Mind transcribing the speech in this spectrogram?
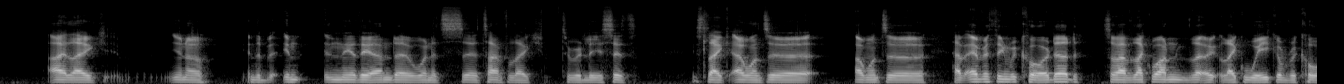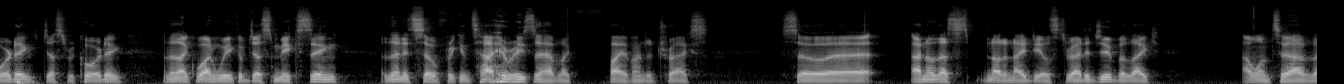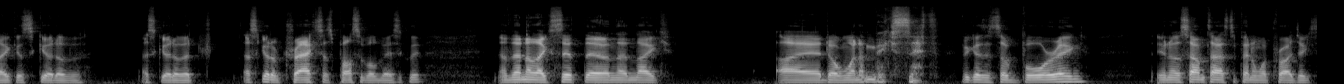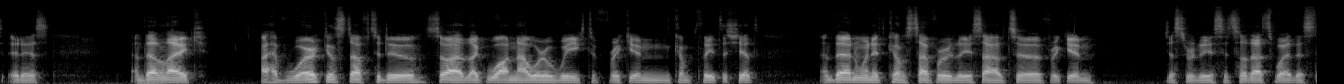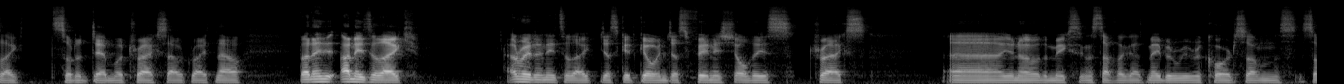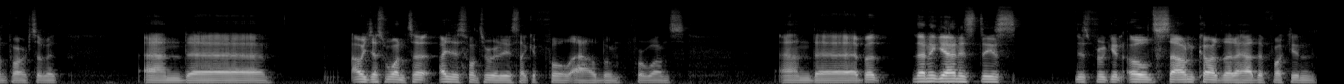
I like you know in the in, in near the end uh, when it's uh, time for like to release it it's like I want to I want to have everything recorded. So I have like one like, week of recording, just recording, and then like one week of just mixing. And then it's so freaking tiring to have like 500 tracks. So uh, I know that's not an ideal strategy, but like I want to have like as good of as good of a as good of tracks as possible, basically. And then I like sit there and then like I don't want to mix it because it's so boring you know sometimes depending on what project it is and then like i have work and stuff to do so i have like one hour a week to freaking complete the shit and then when it comes time for release i have to freaking just release it. So that's why this like sort of demo tracks out right now. But i, need to like i really need to like just get going just finish all these tracks uh you know the mixing and stuff like that. Maybe re-record some some parts of it. And uh, I just want to I just want to release like a full album for once, and uh, but then again it's this this freaking old sound card that I had that fucking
